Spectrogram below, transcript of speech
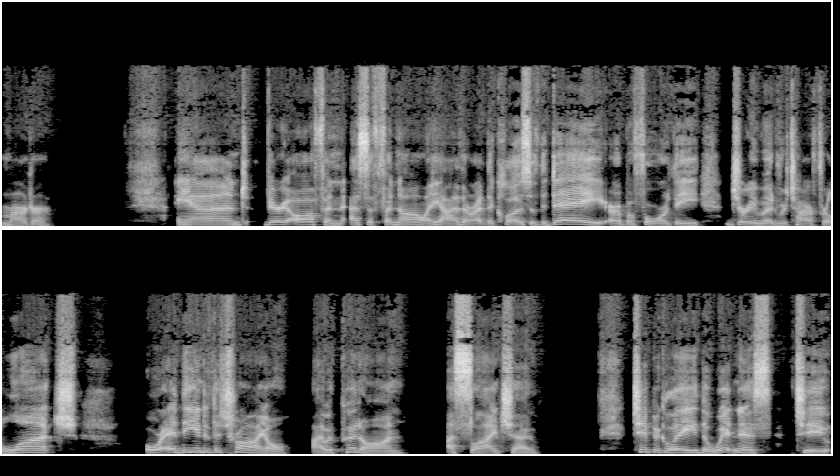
murder. And very often, as a finale, either at the close of the day or before the jury would retire for lunch or at the end of the trial, I would put on a slideshow. Typically, the witness to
